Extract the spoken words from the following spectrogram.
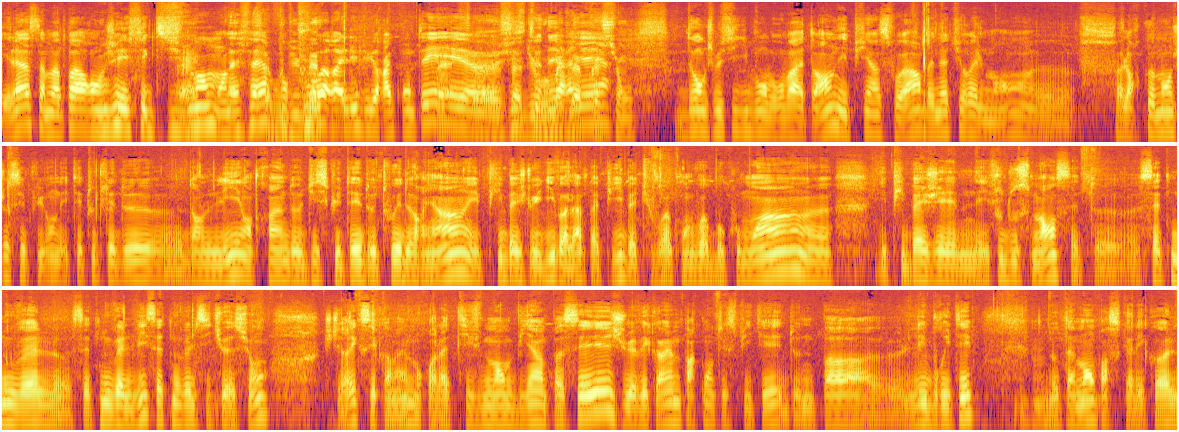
Et là, ça m'a pas arrangé effectivement mon affaire pour pouvoir aller lui raconter euh, juste derrière. Donc je me suis dit bon, on va attendre. Et puis un soir, ben, naturellement, euh, alors comment je sais plus, on était toutes les deux dans le lit en train de discuter de tout et de rien. Et puis ben, je lui ai dit voilà, papy, ben, tu vois qu'on le voit beaucoup moins. Euh, et puis j'ai mené tout doucement cette, cette, nouvelle, cette nouvelle vie, cette nouvelle situation. Je dirais que c'est quand même relativement bien passé. Je lui avais quand même par contre expliqué de ne pas l'ébruiter, mhm. notamment parce qu'à l'école,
